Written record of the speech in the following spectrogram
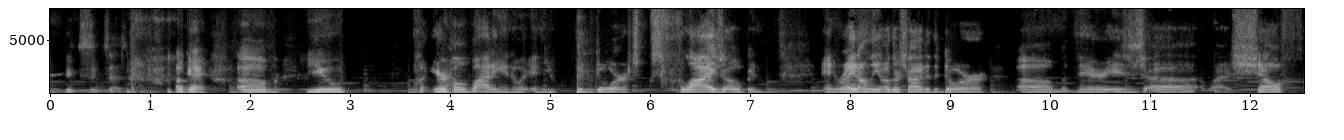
Success. Okay, um, you put your whole body into it, and you the door flies open, and right on the other side of the door, um, there is uh, a shelf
